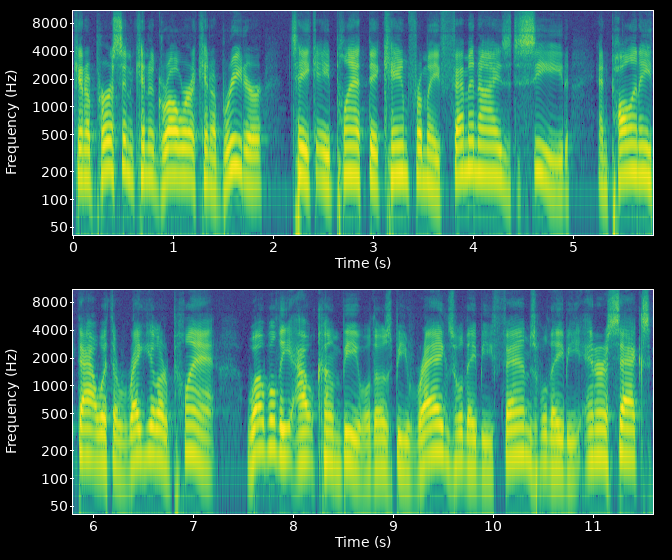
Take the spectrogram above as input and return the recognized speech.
can a person, can a grower, can a breeder take a plant that came from a feminized seed and pollinate that with a regular plant what will the outcome be? Will those be regs? Will they be fems? Will they be intersex?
